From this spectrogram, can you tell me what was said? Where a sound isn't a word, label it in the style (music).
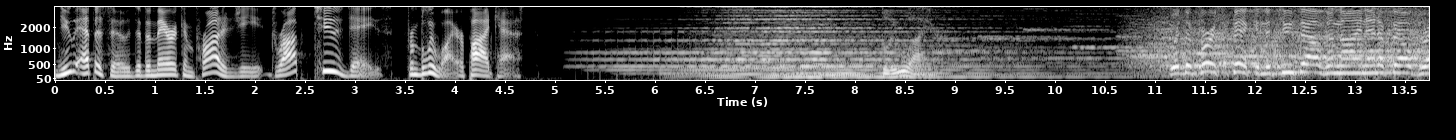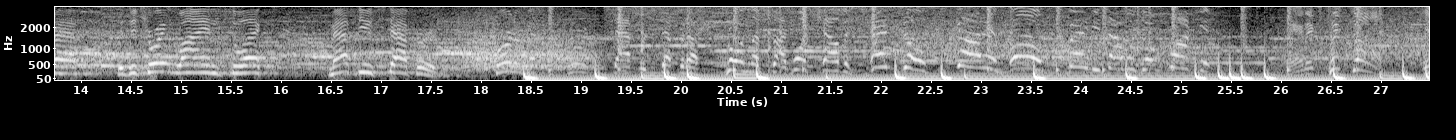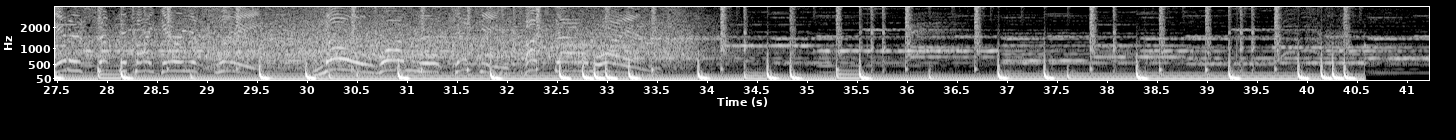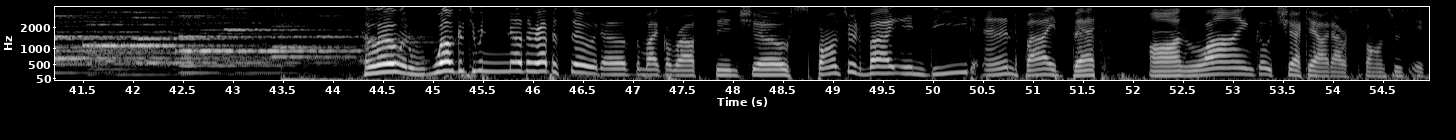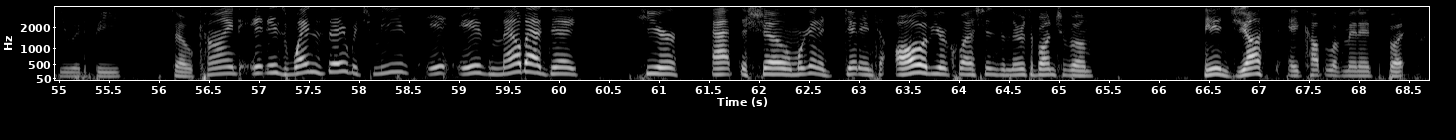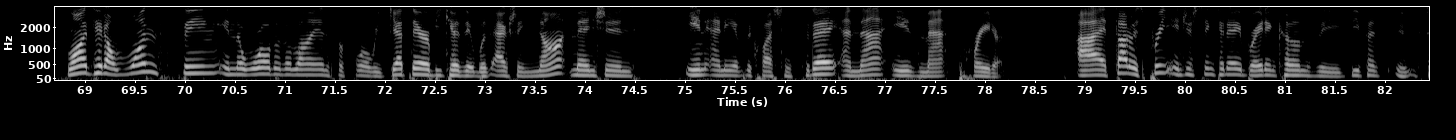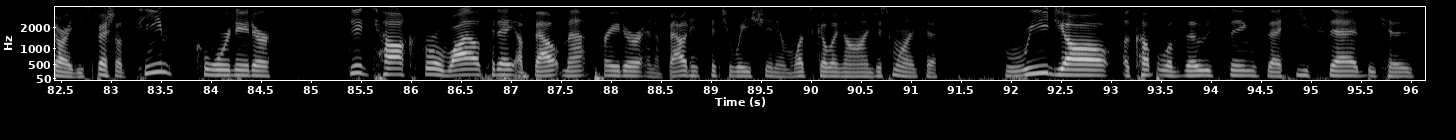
New episodes of American Prodigy drop Tuesdays from Blue Wire Podcasts. Blue Wire. With the first pick in the 2009 NFL Draft, the Detroit Lions select Matthew Stafford, quarterback. Stafford, step it up, throwing left side, wants Calvin, end zone, got him! Oh, baby, that was a rocket! And it's picked off, intercepted by Darius Slay. No one will catch him. Touchdown, Lions. Hello and welcome to another episode of the Michael Rothstein Show, sponsored by Indeed and by Bet Online. Go check out our sponsors if you would be so kind. It is Wednesday, which means it is Mailbag Day here at the show, and we're going to get into all of your questions, and there's a bunch of them in just a couple of minutes, but want to hit on one thing in the world of the Lions before we get there because it was actually not mentioned in any of the questions today, and that is Matt Prater. I thought it was pretty interesting today. Brayden Coombs, the defense, uh, sorry, the special teams coordinator, did talk for a while today about Matt Prater and about his situation and what's going on. Just wanted to read y'all a couple of those things that he said because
